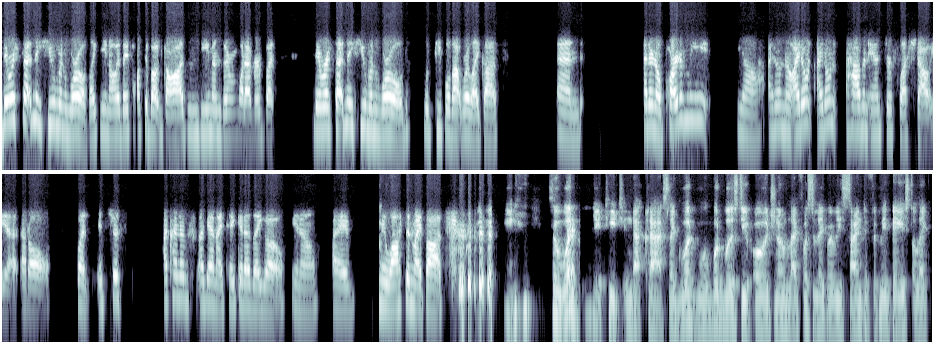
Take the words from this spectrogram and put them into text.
they were set in a human world. Like you know they talked about gods and demons and whatever, but they were set in a human world with people that were like us. And I don't know. Part of me, yeah, I don't know. I don't I don't have an answer fleshed out yet at all. But it's just I kind of again I take it as I go. You know, I me lost in my thoughts. So what did they teach in that class? Like what what was the origin of life? Was it like very scientifically based or like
